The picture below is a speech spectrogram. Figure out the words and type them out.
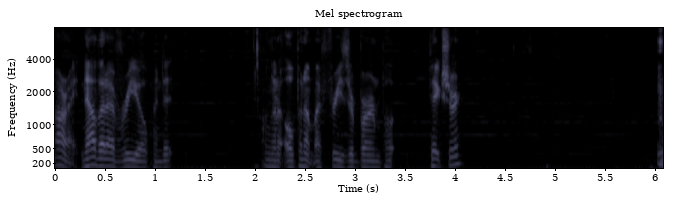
Alright, now that I've reopened it, I'm going to open up my freezer burn picture.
